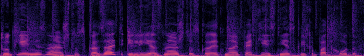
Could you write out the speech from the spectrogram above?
Тут я не знаю, что сказать, или я знаю, что сказать, но опять есть несколько подходов.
